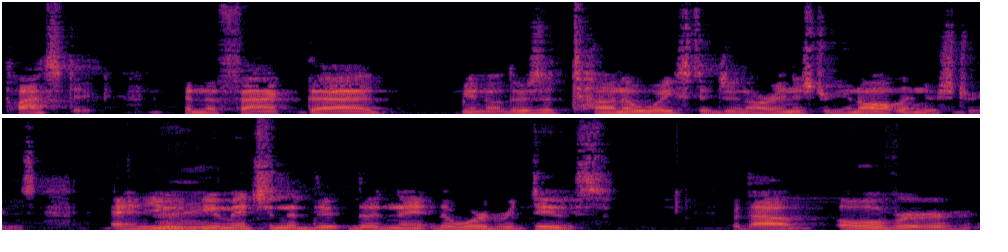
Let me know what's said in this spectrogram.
plastic and the fact that you know there's a ton of wastage in our industry in all industries. And you right. you mentioned the the the word reduce without over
